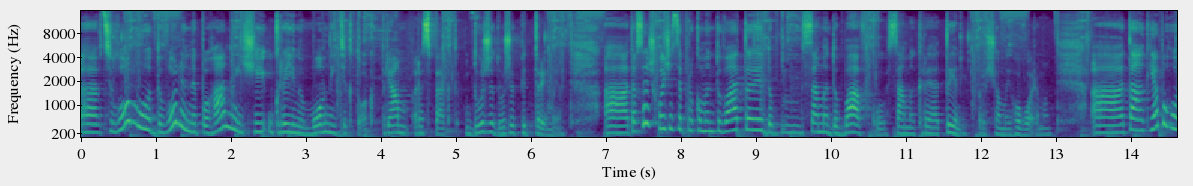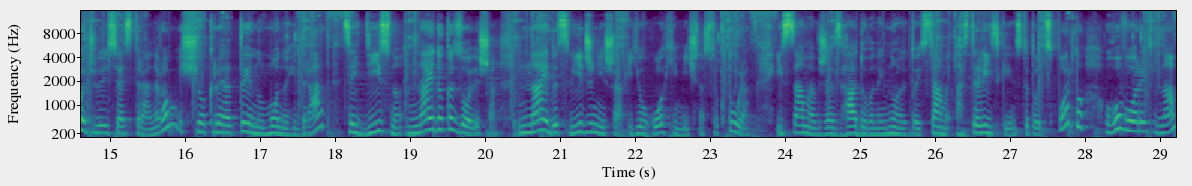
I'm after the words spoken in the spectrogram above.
Е, В цілому доволі непоганий ще й україномовний TikTok. Прям респект. Дуже-дуже підтримую. Та все ж хочеться прокоментувати саме добавку, саме креатин, про що ми й говоримо. Так, я погоджуюся з тренером, що креатину моногідрат це дійсно найдоказовіша, найдослідженіша його хімічна структура. І саме вже згадуваний мною той самий Австралійський інститут спорту говорить нам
